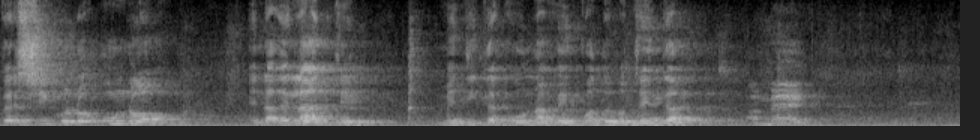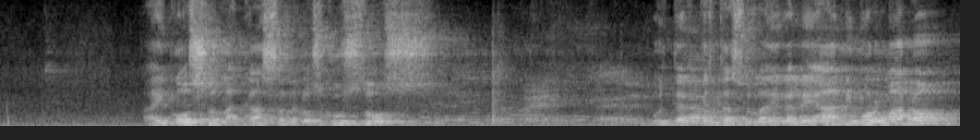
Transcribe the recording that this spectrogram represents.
versículo 1 en adelante. Me indica con un amén cuando lo tenga. Amén. Hay gozo en la casa de los justos. Usted que está a su lado, dígale ánimo, hermano.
